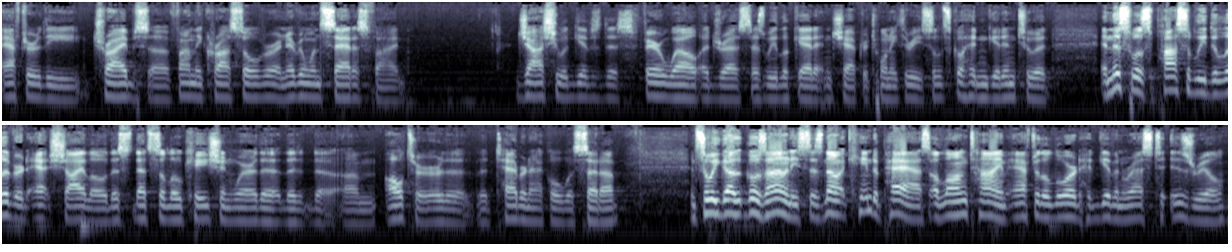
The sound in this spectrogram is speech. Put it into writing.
after the tribes uh, finally cross over and everyone's satisfied. Joshua gives this farewell address as we look at it in chapter 23. So let's go ahead and get into it. And this was possibly delivered at Shiloh. This, that's the location where the, the, the um, altar or the, the tabernacle was set up. And so he goes on and he says, Now it came to pass a long time after the Lord had given rest to Israel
